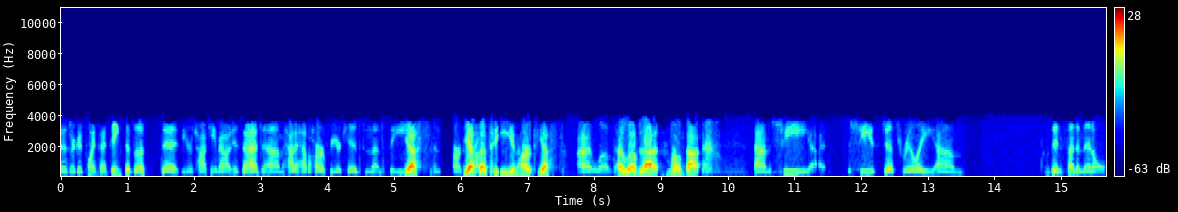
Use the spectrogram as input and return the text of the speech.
Those are good points. I think the book that you're talking about is that um, How to Have a Heart for Your Kids, and that's the E. Yes. heart yes, that's the E in heart. Yes. I love that. I love that. Love that. Um, she, she's just really um, been fundamental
